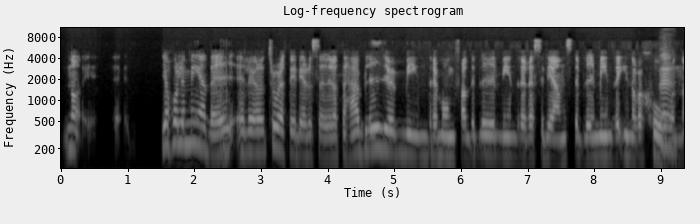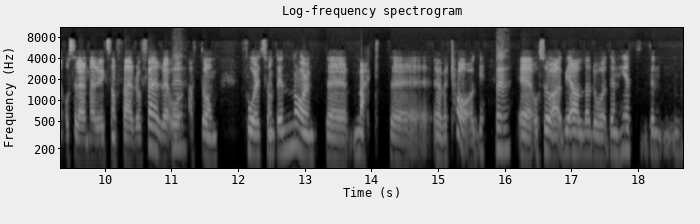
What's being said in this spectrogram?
no, jag håller med dig, eller jag tror att det är det du säger, att det här blir ju mindre mångfald, det blir mindre resiliens, det blir mindre innovation mm. och sådär när det är liksom färre och färre mm. och att de får ett sånt enormt eh, maktövertag. Eh, mm. eh, och så vi alla då, den, het, den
